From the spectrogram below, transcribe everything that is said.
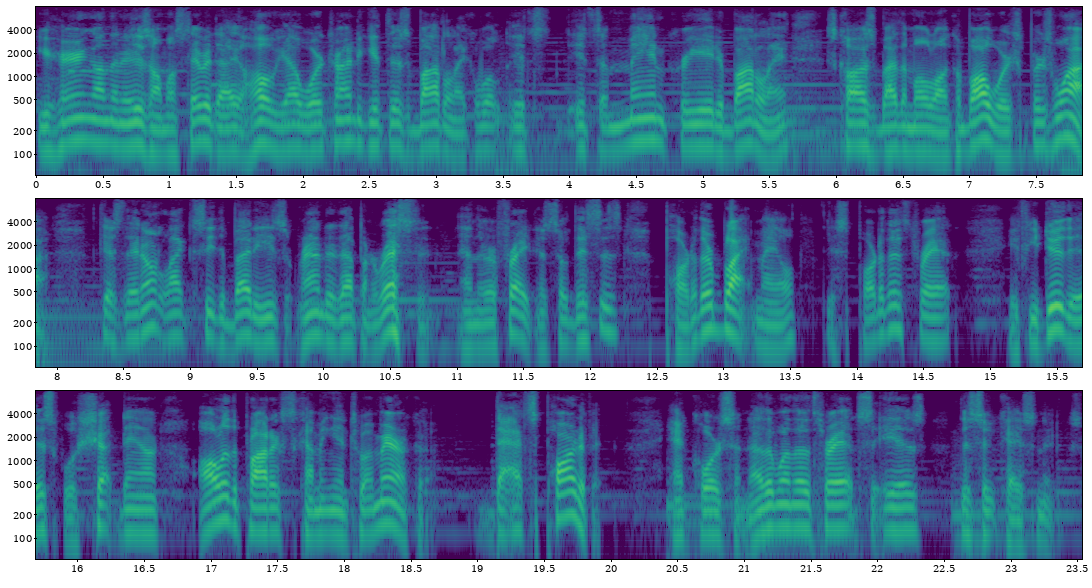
You're hearing on the news almost every day, oh, yeah, we're trying to get this bottleneck. Well, it's it's a man created bottleneck. It's caused by the Moloch and Baal worshippers. Why? Because they don't like to see the buddies rounded up and arrested, and they're afraid. And so this is part of their blackmail, this is part of their threat if you do this, we'll shut down all of the products coming into America. That's part of it. And of course, another one of the threats is the suitcase nukes.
